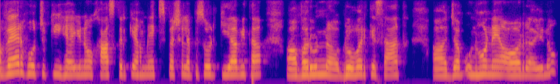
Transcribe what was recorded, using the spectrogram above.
अवेयर हो चुकी है यू you नो know, खास करके हमने एक स्पेशल एपिसोड किया भी था uh, वरुण ग्रोवर के साथ uh, जब उन्होंने और यू uh, नो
